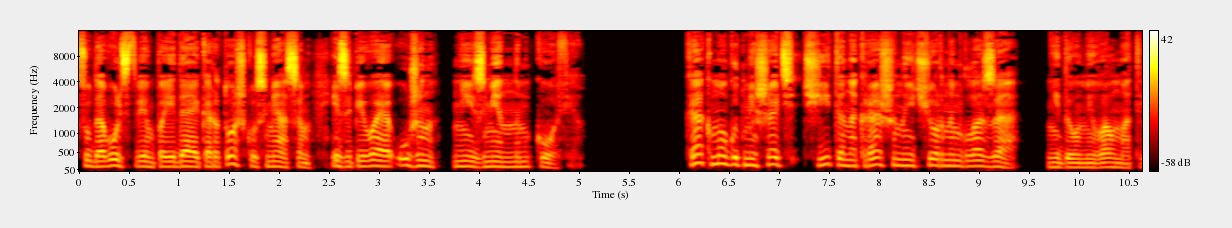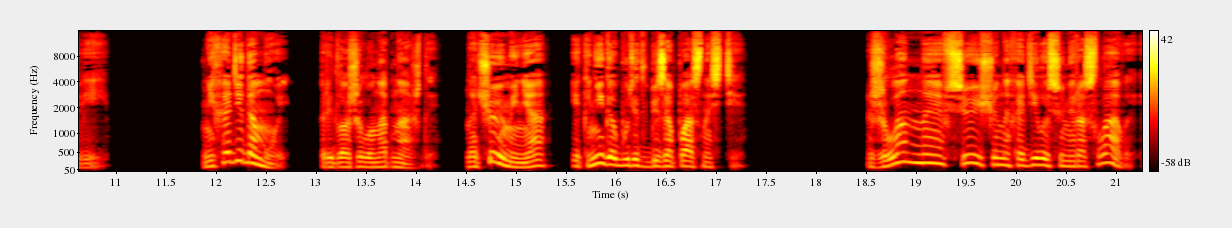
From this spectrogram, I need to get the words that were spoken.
с удовольствием поедая картошку с мясом и запивая ужин неизменным кофе. «Как могут мешать чьи-то накрашенные черным глаза?» — недоумевал Матвей. «Не ходи домой», — предложил он однажды. «Ночуй у меня, и книга будет в безопасности». Желанное все еще находилось у Мирославы,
